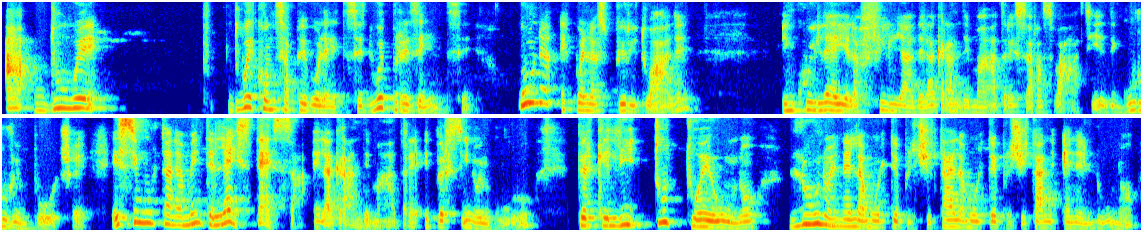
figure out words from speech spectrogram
ha due, due consapevolezze, due presenze. Una è quella spirituale, in cui lei è la figlia della grande madre Sarasvati e di Guru Rinpoche e simultaneamente lei stessa è la grande madre e persino il guru, perché lì tutto è uno, l'uno è nella molteplicità e la molteplicità è nell'uno,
